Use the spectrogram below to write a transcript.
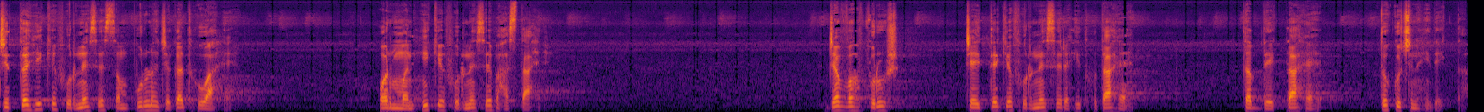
चित्त ही के फुरने से संपूर्ण जगत हुआ है और मन ही के फुरने से भासता है। जब वह पुरुष चैत्य के फुरने से रहित होता है, तब देखता है तो कुछ नहीं देखता।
